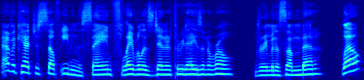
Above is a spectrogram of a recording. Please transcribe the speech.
Ever catch yourself eating the same flavorless dinner three days in a row? Dreaming of something better? Well,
